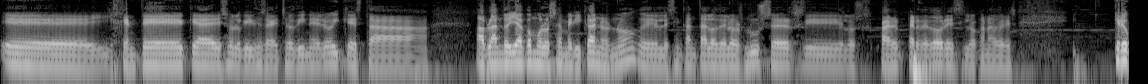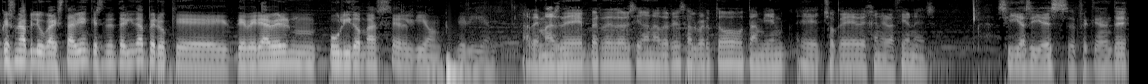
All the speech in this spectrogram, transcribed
eh, y gente que eso lo que dices ha hecho dinero y que está hablando ya como los americanos, ¿no? Que les encanta lo de los losers y los perdedores y los ganadores. Creo que es una película que está bien, que es entretenida, pero que debería haber pulido más el guion, dirían. Además de perdedores y ganadores, Alberto, también eh, choque de generaciones. Sí, así es, efectivamente.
